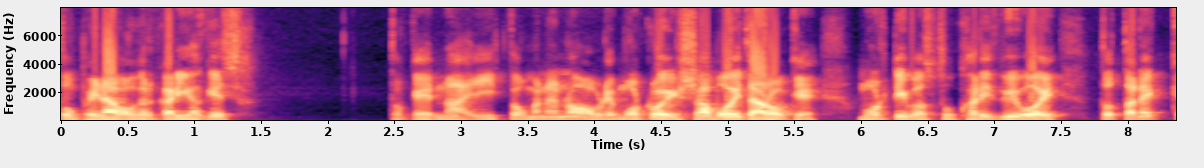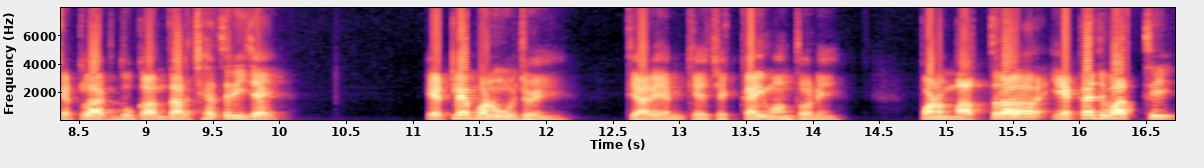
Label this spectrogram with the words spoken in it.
તું ભીણા વગર કરી શકીશ તો કે ના એ તો મને ન આવડે. મોટો હિસાબ હોય તારો કે મોટી વસ્તુ ખરીદવી હોય, તો તને કેટલાક દુકાનદાર છેતરી જાય. એટલે પણ હું જોઈ. ત્યારે એમ કહે છે, કંઈ વાંધો નહીં. પણ માત્ર એક જ વાતથી,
